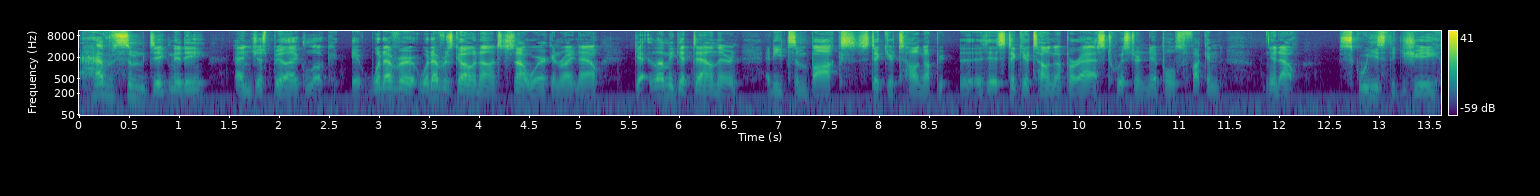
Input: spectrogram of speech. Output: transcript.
have some dignity and just be like look it, whatever whatever's going on it's just not working right now Get, let me get down there and, and eat some box. Stick your tongue up, uh, stick your tongue up her ass. Twist her nipples. Fucking, you know, squeeze the G,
